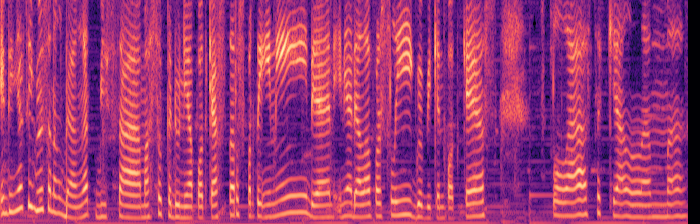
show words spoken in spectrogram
Intinya sih gue seneng banget bisa masuk ke dunia podcaster seperti ini. Dan ini adalah firstly gue bikin podcast setelah sekian lama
